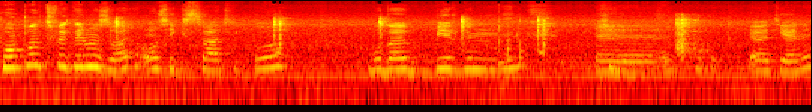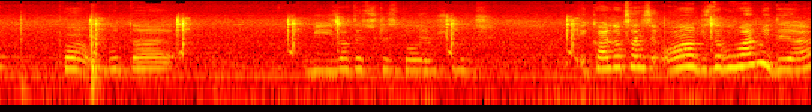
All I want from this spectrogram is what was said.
Pompalı tüfeklerimiz var. 18 saatlik bu. Bu da bir günlük. Ee, evet yani. Bu da bir zaten süresi doluyormuş. E, kar 98. Aa bizde bu var mıydı ya?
